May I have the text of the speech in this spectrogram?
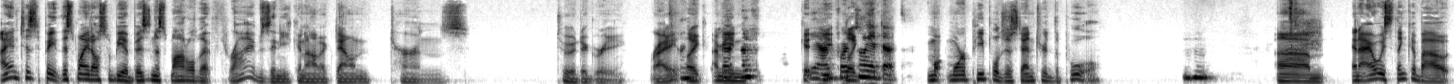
I anticipate this might also be a business model that thrives in economic downturns to a degree, right? Like, I mean, yeah, unfortunately, like, it does. More, more people just entered the pool. Mm-hmm. Um, and I always think about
